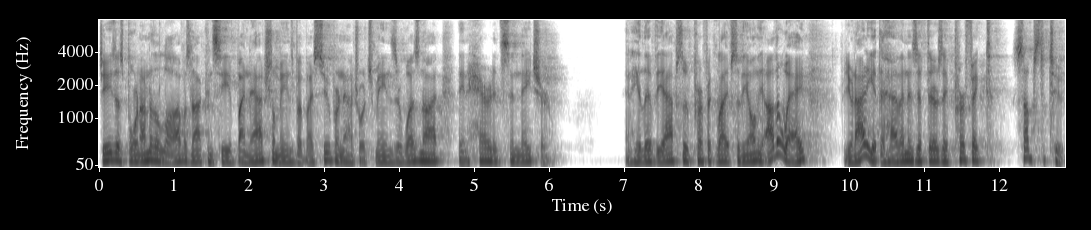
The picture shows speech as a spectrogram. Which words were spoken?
Jesus, born under the law, was not conceived by natural means, but by supernatural, which means there was not the inherited sin nature. And he lived the absolute perfect life. So the only other way for you and I to get to heaven is if there's a perfect substitute,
